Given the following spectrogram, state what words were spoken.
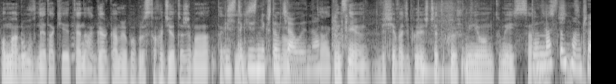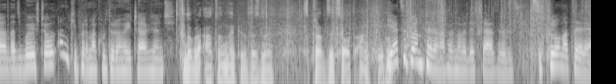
on ma równe takie, ten, a gargamel po prostu chodzi o to, że ma taki... Jest taki zniekształciały, no. Tak, więc nie wiem, wysiewać go jeszcze, tylko już mi nie mam tu miejsca. To następną trzeba dać, bo jeszcze od Anki permakulturowej trzeba wziąć. Dobra, a to najpierw wezmę, sprawdzę co od Anki. Ja cyklonaterę na pewno będę chciała zrobić. Cyklonaterę.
